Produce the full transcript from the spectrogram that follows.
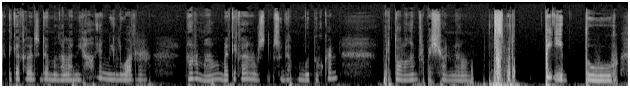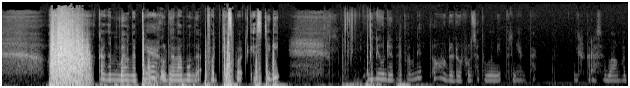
Ketika kalian sudah mengalami hal yang di luar normal berarti kalian harus sudah membutuhkan pertolongan profesional. Seperti itu kangen banget ya udah lama nggak podcast podcast. Jadi ini udah berapa menit? Oh udah 21 menit ternyata. Nggak kerasa banget.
